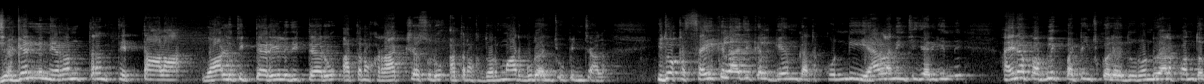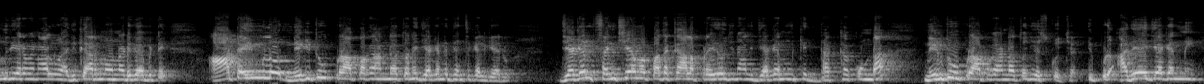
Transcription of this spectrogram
జగన్ని నిరంతరం తిట్టాలా? వాళ్ళు తిట్టారు వీళ్ళు తిట్టారు. అతను ఒక రాక్షసుడు అతను ఒక దుర్మార్గుడు అని చూపించాలా? ఇది ఒక సైకలాజికల్ గేమ్ గత కొన్ని ఏళ్ళ నుంచి జరిగింది. అయినా పబ్లిక్ పట్టించుకోలేదు. రెండు వేల పంతొమ్మిది ఇరవై నాలుగు అధికారంలో ఉన్నాడు కాబట్టి ఆ టైంలో నెగిటివ్ ప్రాపగాండాతోనే జగన్ని దించగలిగారు. జగన్ సంక్షేమ పథకాల ప్రయోజనాలు జగన్కి దక్కకుండా నెగిటివ్ ప్రాపగాండాతో చేసుకొచ్చారు. ఇప్పుడు అదే జగన్ని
